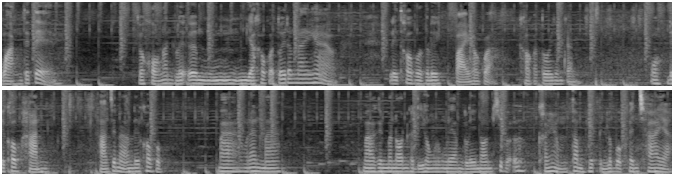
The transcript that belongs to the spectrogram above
หวานแต่เจ้าของร้านก็เลยเอออยากเข้ากับตัวดังในห้าเลยทอบก็เลยไปเขากว่า เข้ากับตัวจำกันโอ้เด็กครอบหันหารเจ้าหนานเลยครอบกับมาวันนั้นมา มาขึ้นมานอนคดีของโรงแรมก็เลยนอนคิดว่าเออเขาทำทำเฮ็ดเป็นระบบแฟรนไชส์อะ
